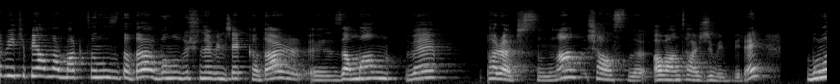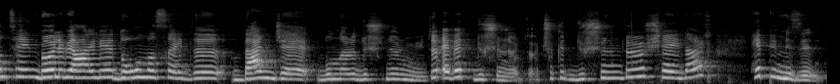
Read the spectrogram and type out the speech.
Tabii ki bir yandan baktığınızda da bunu düşünebilecek kadar e, zaman ve para açısından şanslı, avantajlı bir birey. Montaigne böyle bir aileye doğmasaydı bence bunları düşünür müydü? Evet düşünürdü. Çünkü düşündüğü şeyler hepimizin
